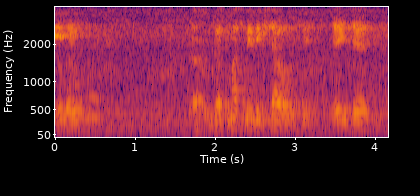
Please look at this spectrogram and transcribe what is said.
શું કહ્યું? ગતમતની દીક્ષાઓ છે. એ છે?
